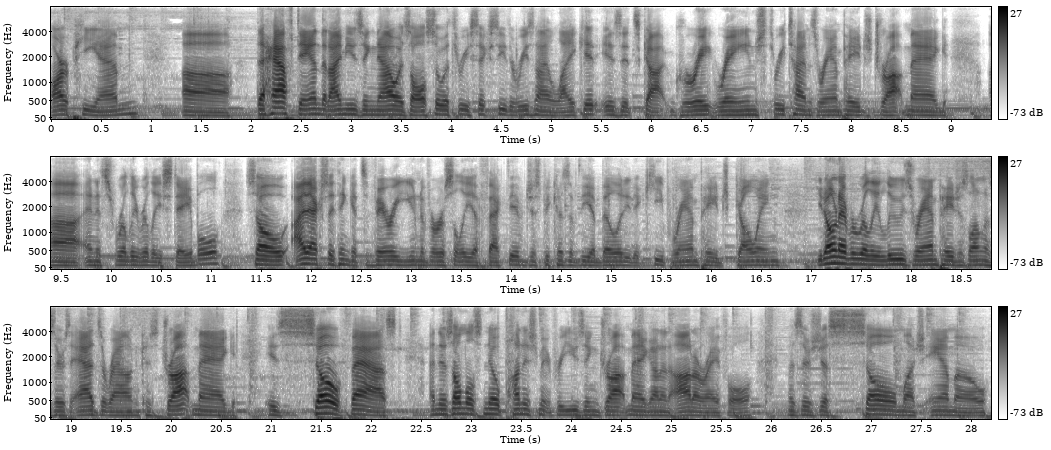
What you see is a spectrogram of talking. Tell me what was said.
RPM. Uh, the Halfdan that I'm using now is also a 360. The reason I like it is it's got great range, three times rampage, drop mag, uh, and it's really, really stable. So I actually think it's very universally effective just because of the ability to keep rampage going. You don't ever really lose rampage as long as there's ads around because drop mag is so fast and there's almost no punishment for using drop mag on an auto rifle because there's just so much ammo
